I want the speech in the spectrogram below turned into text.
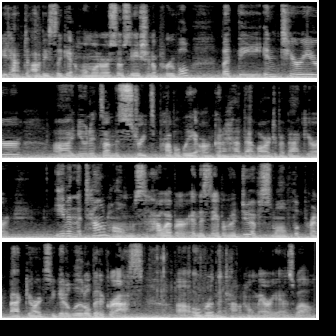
You'd have to obviously get homeowner association approval, but the interior uh, units on the streets probably aren't gonna have that large of a backyard. Even the townhomes, however, in this neighborhood do have small footprint backyards, so you get a little bit of grass uh, over in the townhome area as well.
